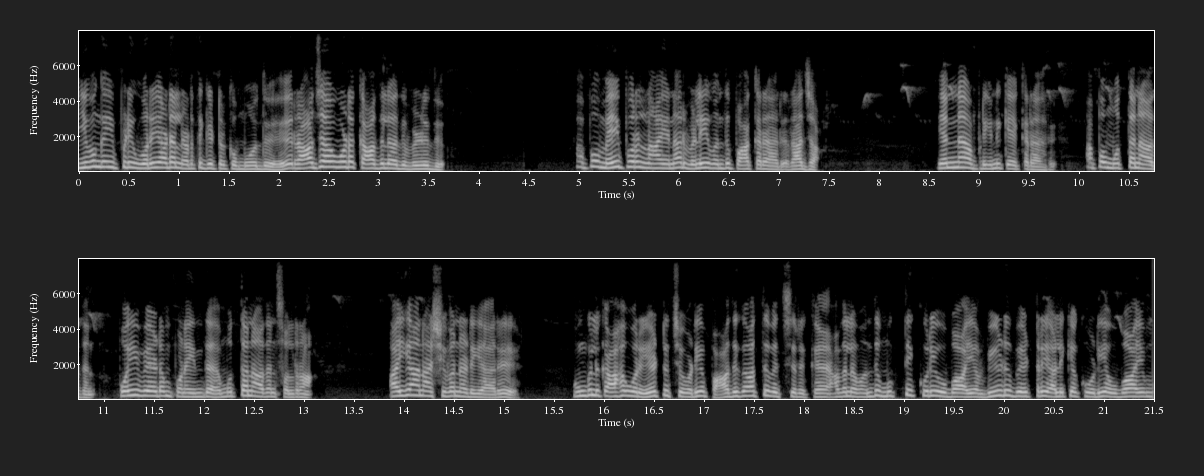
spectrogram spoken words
இவங்க இப்படி உரையாடல் நடத்திக்கிட்டு இருக்கும்போது ராஜாவோட காதில் அது விழுது. அப்போது மெய்ப்பொருள் நாயனார் வெளியே வந்து பார்க்குறாரு ராஜா என்ன அப்படின்னு கேட்குறாரு அப்போ முத்தநாதன் பொய் வேடம் புனைந்த முத்தநாதன் சொல்கிறான் ஐயா நான் சிவனடியாரு. உங்களுக்காக ஒரு ஏட்டுச்சுவடியை பாதுகாத்து வச்சுருக்கேன். அதில் வந்து முக்திக்குரிய உபாயம் வீடு வேற்றி அளிக்கக்கூடிய உபாயம்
